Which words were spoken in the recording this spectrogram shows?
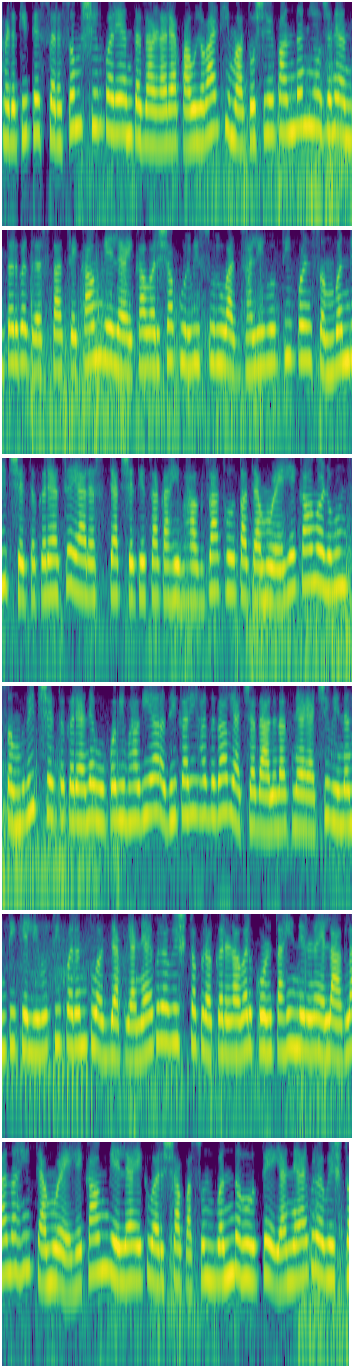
खडकी ते सरसमशील पर्यंत जाणाऱ्या पाऊलवाट ही मातोश्री पांदन योजनेअंतर्गत रस्त्याचे काम गेल्या एका वर्षापूर्वी सुरुवात झाली होती पण संबंधित शेतकऱ्याचे या रस्त्यात शेतीचा काही भाग जात होता त्यामुळे हे काम अडवून संबंधित शेतकऱ्याने उपविभागीय अधिकारी हदगाव याच्या दालनात न्यायाची विनंती केली होती परंतु अद्याप या न्यायप्रविष्ट प्रकरणावर कोणताही निर्णय लागला नाही त्यामुळे हे काम गेल्या एक वर्षापासून बंद होते या न्यायप्रविष्ट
